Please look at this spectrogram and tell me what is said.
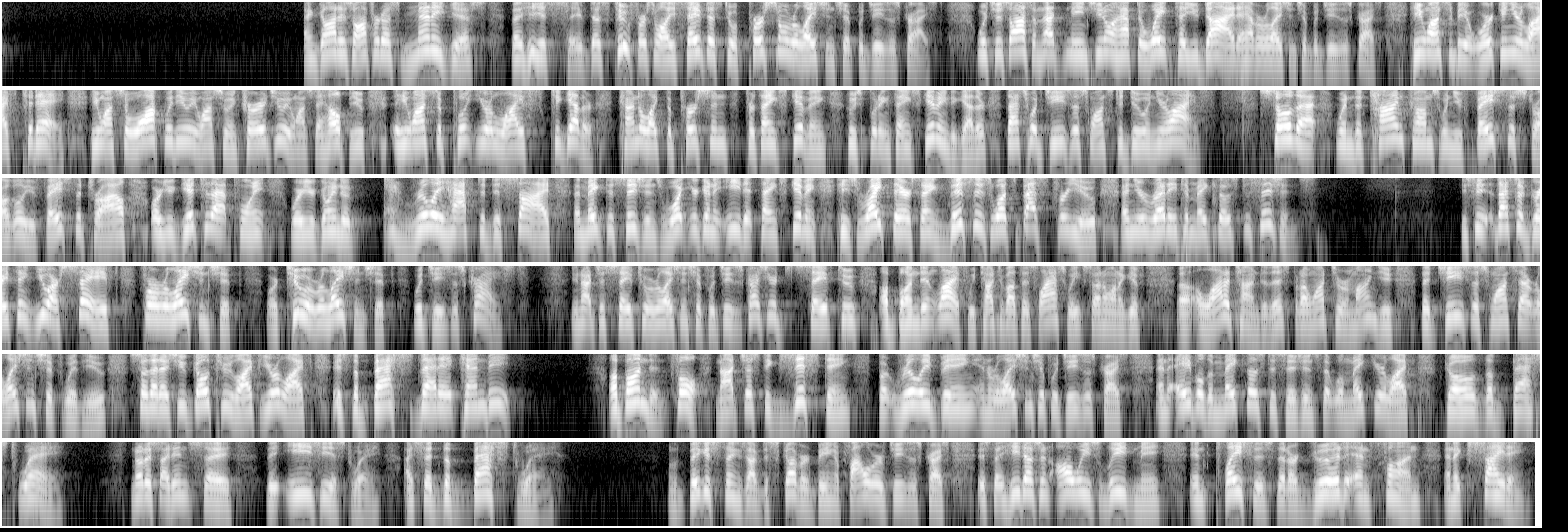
And God has offered us many gifts that He has saved us to. First of all, He saved us to a personal relationship with Jesus Christ, which is awesome. That means you don't have to wait till you die to have a relationship with Jesus Christ. He wants to be at work in your life today. He wants to walk with you. He wants to encourage you. He wants to help you. He wants to put your life together, kind of like the person for Thanksgiving who's putting Thanksgiving together. That's what Jesus wants to do in your life so that when the time comes when you face the struggle, you face the trial, or you get to that point where you're going to really have to decide and make decisions what you're going to eat at Thanksgiving, he's right there saying, This is what's best for you, and you're ready to make those decisions. You see, that's a great thing. You are saved for a relationship or to a relationship with Jesus Christ. You're not just saved to a relationship with Jesus Christ, you're saved to abundant life. We talked about this last week, so I don't want to give uh, a lot of time to this, but I want to remind you that Jesus wants that relationship with you so that as you go through life, your life is the best that it can be. Abundant, full, not just existing, but really being in a relationship with Jesus Christ and able to make those decisions that will make your life go the best way. Notice I didn't say the easiest way. I said, the best way. One of the biggest things I've discovered being a follower of Jesus Christ is that He doesn't always lead me in places that are good and fun and exciting.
